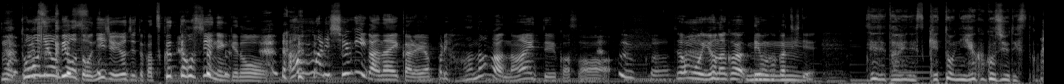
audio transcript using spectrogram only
もう糖尿病棟24時とか作ってほしいねんけどあんまり主義がないからやっぱり花がないというかさ。でも夜中電話かかってきて「先生大変です。血糖250です」とか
